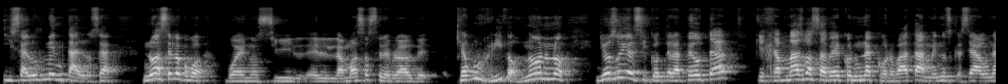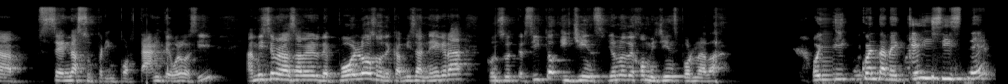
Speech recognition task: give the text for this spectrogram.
y salud mental, o sea, no hacerlo como, bueno, sí, la masa cerebral de, qué aburrido. No, no, no. Yo soy el psicoterapeuta que jamás vas a ver con una corbata, a menos que sea una cena súper importante o algo así. A mí se me vas a ver de polos o de camisa negra con su tercito y jeans. Yo no dejo mis jeans por nada. Oye, y cuéntame, ¿qué hiciste?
